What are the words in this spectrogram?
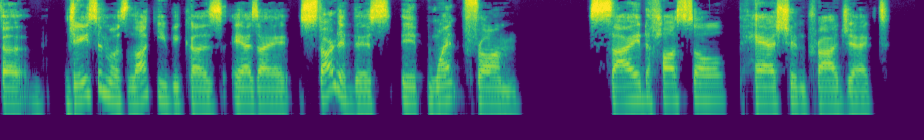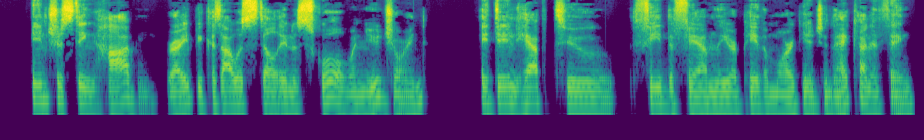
the, Jason was lucky because as I started this, it went from side hustle, passion project interesting hobby, right? Because I was still in a school when you joined. It didn't have to feed the family or pay the mortgage and that kind of thing.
